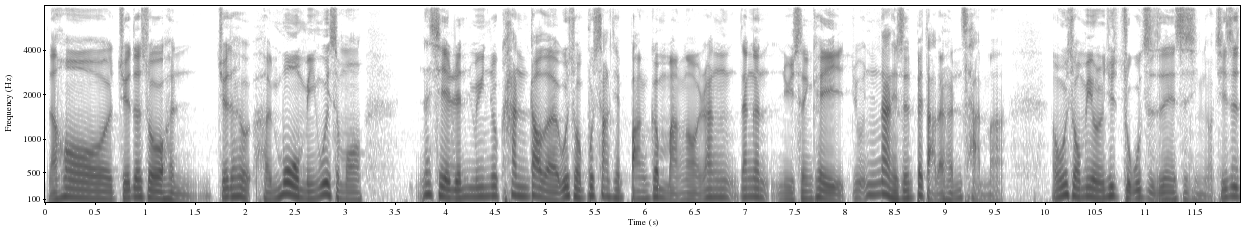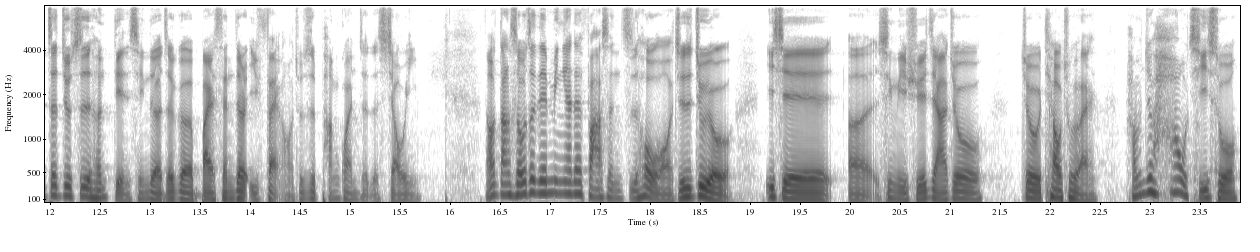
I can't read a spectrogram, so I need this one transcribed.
然后觉得说很觉得很莫名，为什么？那些人民都看到了，为什么不上前帮个忙哦？让那个女生可以，就那女生被打得很惨嘛，为什么没有人去阻止这件事情呢？其实这就是很典型的这个 bystander effect 哦，就是旁观者的效应。然后当时候这件命案在发生之后哦，其实就有一些呃心理学家就就跳出来，他们就好奇说，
